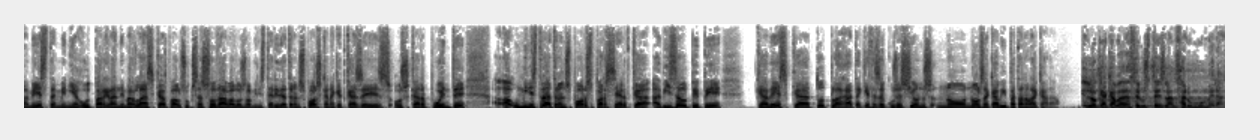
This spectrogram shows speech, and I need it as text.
a més, també n'hi ha hagut per Grande Marlaska, pel successor d'Avalos al Ministeri de Transports, que en aquest cas és Òscar Puente, eh, un ministre de Transports, per cert, que avisa el PP que ves que tot plegat aquestes acusacions no, no els acabi patant a la cara. Lo que acaba de hacer usted es lanzar un boomerang.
